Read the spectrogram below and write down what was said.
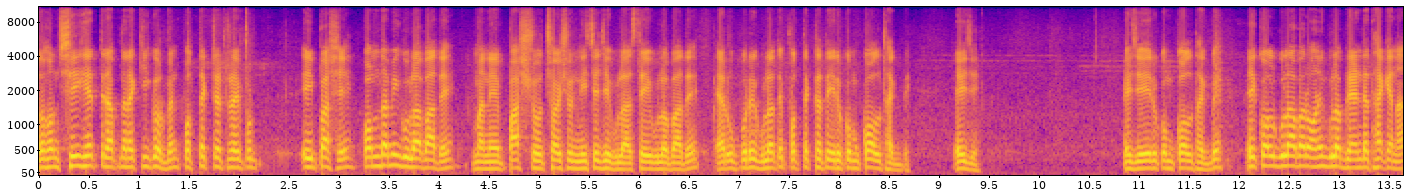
তখন সেই ক্ষেত্রে আপনারা কি করবেন? প্রত্যেকটা ট্রাইপোর্ট এই পাশে কম দামিগুলা বাদে মানে পাঁচশো, ছয়শোর নিচে যেগুলো আছে, এগুলো বাদে, এর উপরে গুলাতে প্রত্যেকটাতে এরকম কল থাকবে। এই যে এই যে এরকম কল থাকবে। এই কলগুলো আবার অনেকগুলো ব্র্যান্ডে থাকে না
